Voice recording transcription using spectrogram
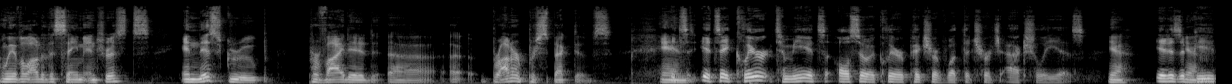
We have a lot of the same interests, and this group provided uh, uh, broader perspectives. And it's, it's a clear to me. It's also a clear picture of what the church actually is. Yeah, it is a yeah. pe-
